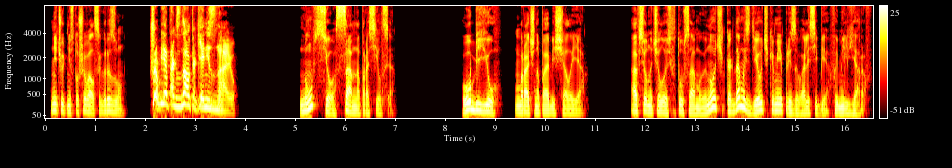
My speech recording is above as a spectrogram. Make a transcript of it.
— ничуть не стушевался грызун. «Чтоб я так знал, как я не знаю!» Ну все, сам напросился. «Убью!» — мрачно пообещала я. А все началось в ту самую ночь, когда мы с девочками призывали себе фамильяров.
